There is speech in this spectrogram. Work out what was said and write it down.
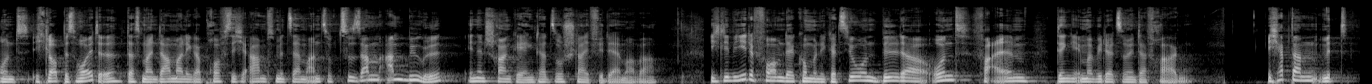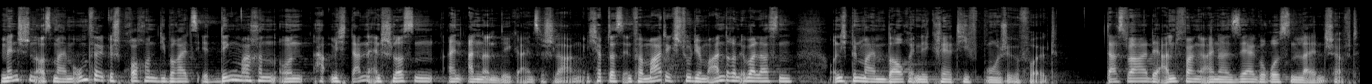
Und ich glaube bis heute, dass mein damaliger Prof sich abends mit seinem Anzug zusammen am Bügel in den Schrank gehängt hat, so steif wie der immer war. Ich liebe jede Form der Kommunikation, Bilder und vor allem Dinge immer wieder zu hinterfragen. Ich habe dann mit Menschen aus meinem Umfeld gesprochen, die bereits ihr Ding machen und habe mich dann entschlossen, einen anderen Weg einzuschlagen. Ich habe das Informatikstudium anderen überlassen und ich bin meinem Bauch in die Kreativbranche gefolgt. Das war der Anfang einer sehr großen Leidenschaft.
